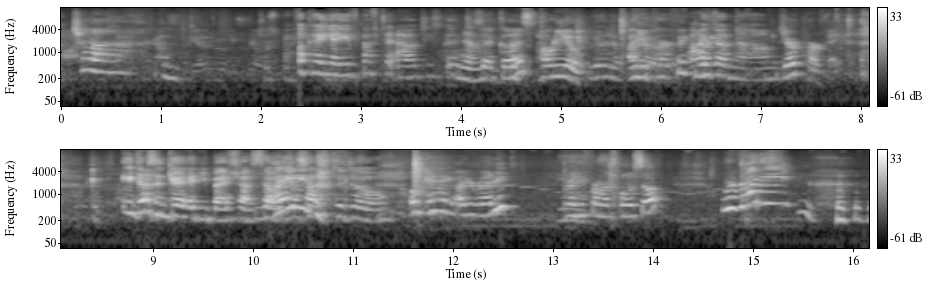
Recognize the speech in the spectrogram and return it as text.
out? Chala. Just. Okay, yeah, you've buffed it out. It's good. Is that good? How are you? You look Are you perfect? I You're- don't know. You're perfect. It doesn't get any better, so Right? it just has to do. Okay, are you ready? Ready for our close-up? We're ready!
